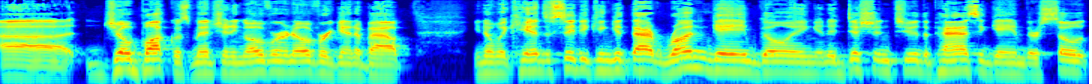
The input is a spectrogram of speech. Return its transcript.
Uh, Joe Buck was mentioning over and over again about, you know, when Kansas City can get that run game going in addition to the passing game, they're so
